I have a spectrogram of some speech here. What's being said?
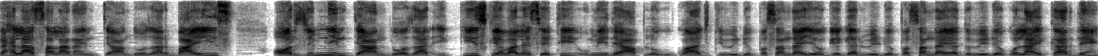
पहला सालाना इम्तिहान 2022 और ज़िमनी इम्तिहान 2021 के हवाले से थी। उम्मीद है आप लोगों को आज की वीडियो पसंद आई होगी। अगर वीडियो पसंद आया तो वीडियो को लाइक कर दें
